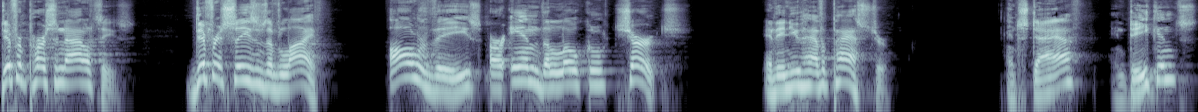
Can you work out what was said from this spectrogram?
different personalities, different seasons of life. All of these are in the local church. And then you have a pastor and staff and deacons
